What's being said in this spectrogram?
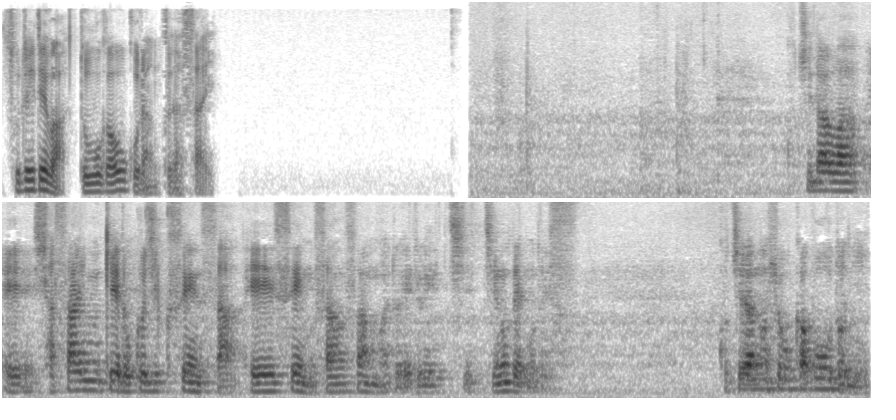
それでは動画をご覧ください。こちらは、えー、車載向け6軸センサー ASM330LHH のデモです。こちらの評価ボードに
